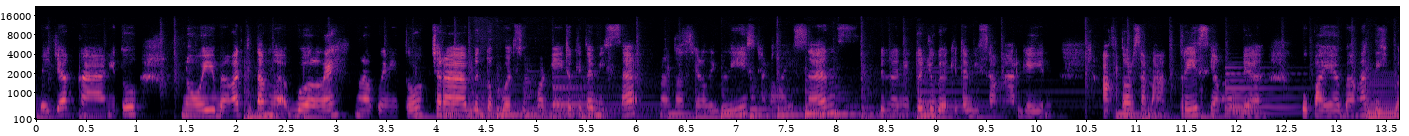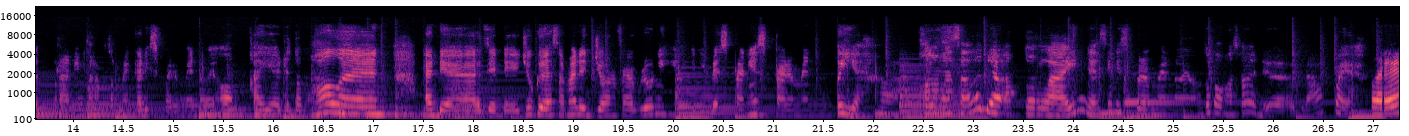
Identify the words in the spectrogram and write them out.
bajakan itu no way banget kita nggak boleh ngelakuin itu cara bentuk buat supportnya itu kita bisa nonton secara legally secara license dengan itu juga kita bisa ngehargain aktor sama aktris yang udah upaya banget nih buat meranin karakter mereka di Spider-Man No Way Home. Kayak ada Tom Holland, ada Zendaya juga, sama ada John Favreau nih yang jadi best friendnya Spider-Man. Oh iya, kalau nggak salah ada aktor lain nggak sih di Spider-Man No Way Home tuh kalau nggak salah ada berapa ya? Le,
